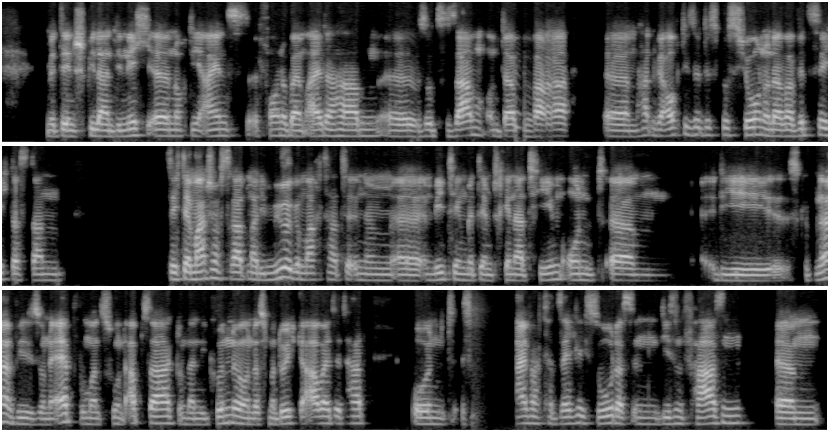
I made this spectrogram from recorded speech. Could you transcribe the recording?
mit den Spielern, die nicht äh, noch die Eins vorne beim Alter haben, äh, so zusammen. Und da war, ähm, hatten wir auch diese Diskussion und da war witzig, dass dann sich der Mannschaftsrat mal die Mühe gemacht hatte in einem äh, Meeting mit dem Trainerteam und ähm, die, es gibt ne, wie so eine App, wo man zu und absagt und dann die Gründe und dass man durchgearbeitet hat. Und es war einfach tatsächlich so, dass in diesen Phasen ähm,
